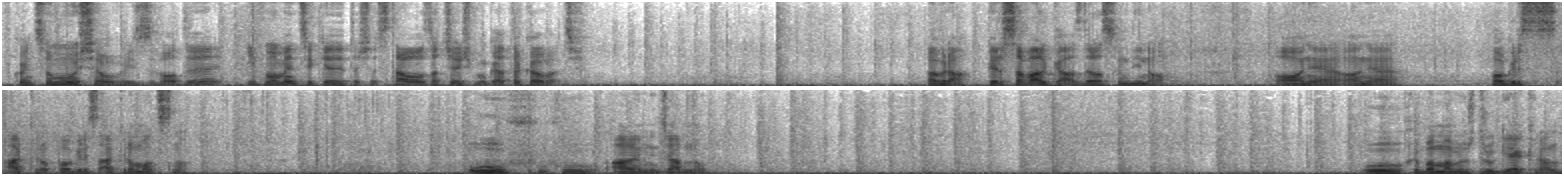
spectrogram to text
W końcu musiał wyjść z wody i w momencie kiedy to się stało, zaczęliśmy go atakować. Dobra, pierwsza walka z dorosłym dino. O nie, o nie. Pogryz akro, pogryz akro mocno. Uff, uhu, ale mnie dziabnął. Uuu, chyba mam już drugi ekran.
